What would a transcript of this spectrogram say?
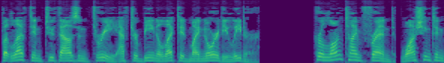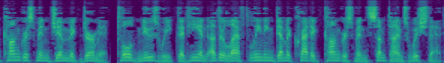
but left in 2003 after being elected minority leader. Her longtime friend, Washington Congressman Jim McDermott, told Newsweek that he and other left-leaning Democratic congressmen sometimes wish that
